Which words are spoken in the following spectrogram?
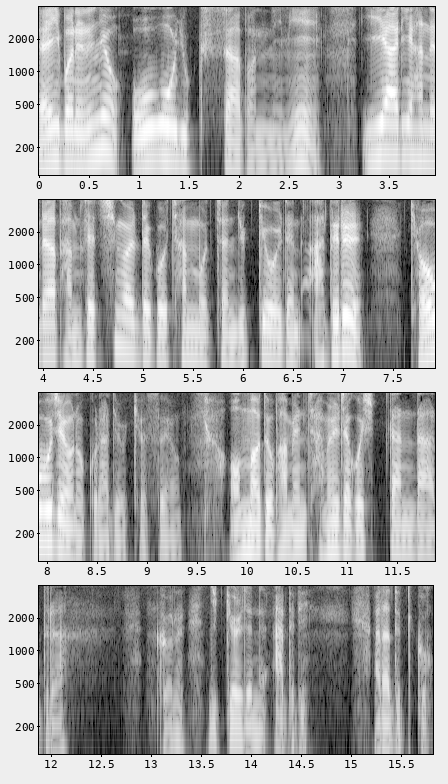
네, 이번에는요, 5564번님이 이알이 하느라 밤새 칭얼대고 잠 못 잔 6개월 된 아들을 겨우 재워놓고 라디오 켰어요. 엄마도 밤엔 잠을 자고 싶단다 하더라. 그거를 6개월 된 아들이 알아듣고.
